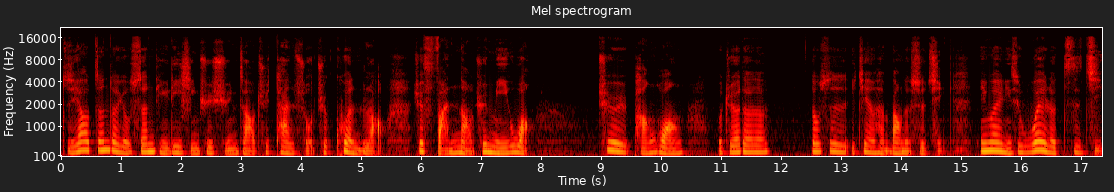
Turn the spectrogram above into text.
只要真的有身体力行去寻找、去探索、去困扰、去烦恼、去迷惘、去彷徨，我觉得都是一件很棒的事情，因为你是为了自己，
